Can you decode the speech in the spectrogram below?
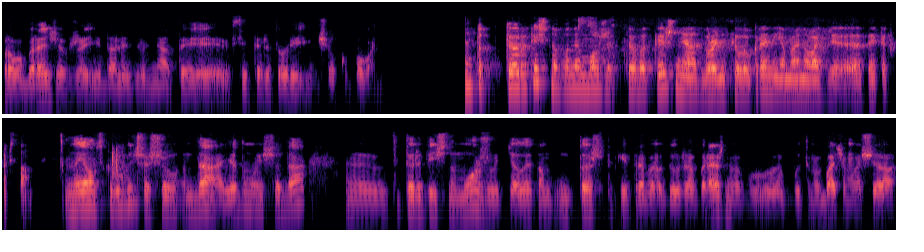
правобережжя вже і далі звільняти всі території інші окуповані. Ну, тобто теоретично вони можуть цього тижня збройні сили України. Я маю на увазі е, зайти в Херсон. Ну я вам скажу більше, що да, я думаю, що да. Е, теоретично можуть, але там теж таки треба дуже обережними бути. Ми бачимо, що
